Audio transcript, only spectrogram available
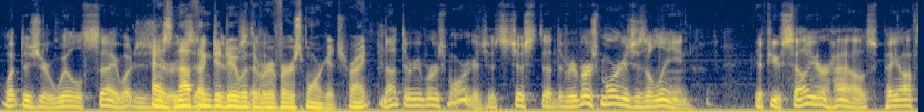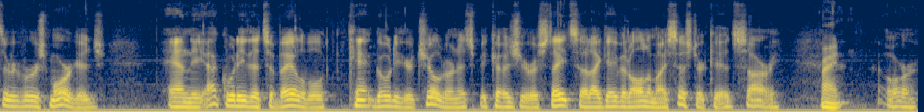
What does your will say? What does Has nothing to do with the reverse mortgage, right? Not the reverse mortgage. It's just that the reverse mortgage is a lien. If you sell your house, pay off the reverse mortgage, and the equity that's available can't go to your children, it's because your estate said, I gave it all to my sister kids, sorry, Right. or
